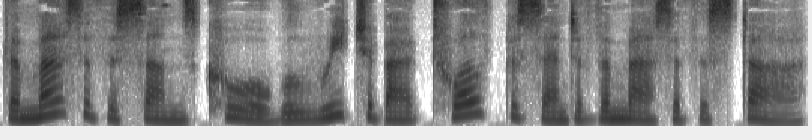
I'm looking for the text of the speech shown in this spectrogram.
the mass of the Sun's core will reach about 12% of the mass of the star,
